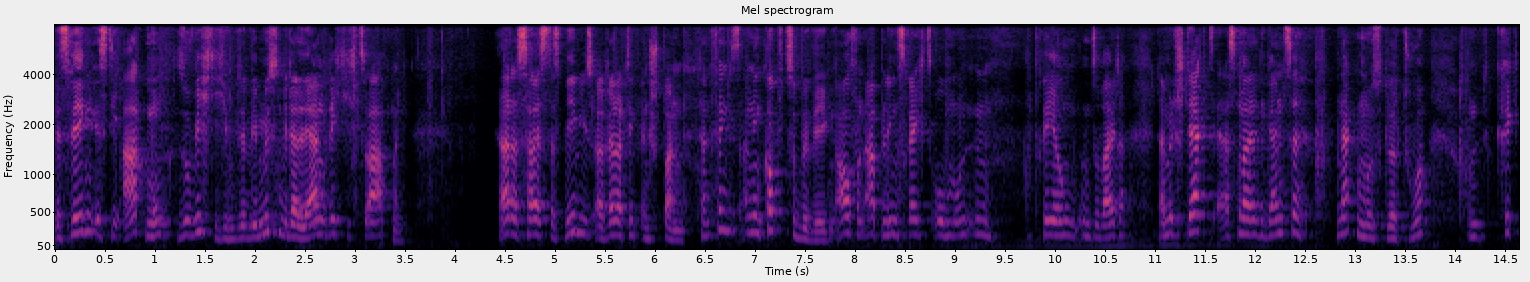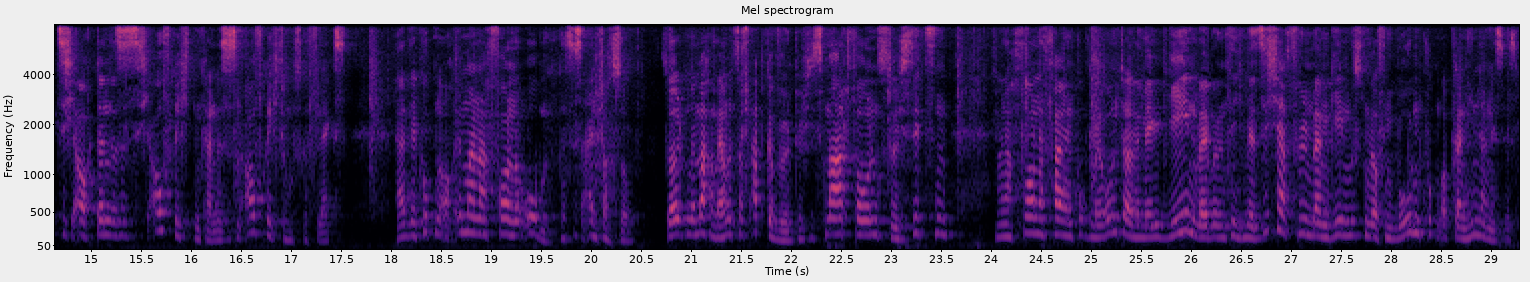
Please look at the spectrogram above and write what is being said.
Deswegen ist die Atmung so wichtig wir müssen wieder lernen, richtig zu atmen. Ja, das heißt, das Baby ist relativ entspannt. Dann fängt es an, den Kopf zu bewegen. Auf und ab, links, rechts, oben, unten, Drehung und so weiter. Damit stärkt es erstmal die ganze Nackenmuskulatur und kriegt sich auch dann, dass es sich aufrichten kann. Das ist ein Aufrichtungsreflex. Ja, wir gucken auch immer nach vorne oben. Das ist einfach so. Sollten wir machen. Wir haben uns das abgewöhnt. Durch die Smartphones, durch Sitzen. Wenn wir nach vorne fallen, gucken wir runter. Wenn wir gehen, weil wir uns nicht mehr sicher fühlen beim Gehen, müssen wir auf den Boden gucken, ob da ein Hindernis ist.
